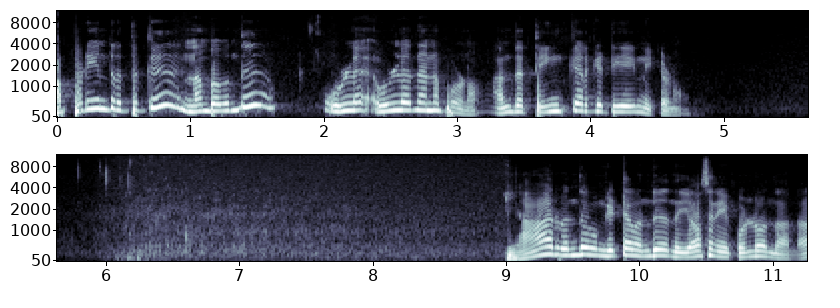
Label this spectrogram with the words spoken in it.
அப்படின்றதுக்கு நம்ம வந்து உள்ள உள்ள தானே போகணும். அந்த திங்கர்கிட்டயே நிற்கணும் யார் வந்து உங்ககிட்ட வந்து அந்த யோசனையை கொண்டு வந்தானோ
